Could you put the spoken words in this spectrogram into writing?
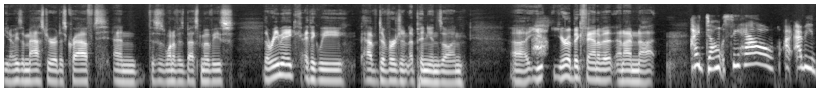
you know, he's a master at his craft, and this is one of his best movies. The remake, I think we have divergent opinions on. Uh, you, you're a big fan of it, and I'm not. I don't see how. I, I mean,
